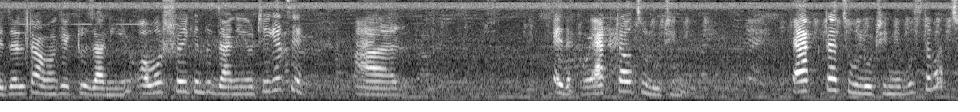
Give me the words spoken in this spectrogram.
রেজাল্টটা আমাকে একটু জানিয়ে, অবশ্যই কিন্তু জানিও, ঠিক আছে? আর এই দেখো, একটাও চুল উঠেনি। একটা চুল উঠিনি, বুঝতে পারছ?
